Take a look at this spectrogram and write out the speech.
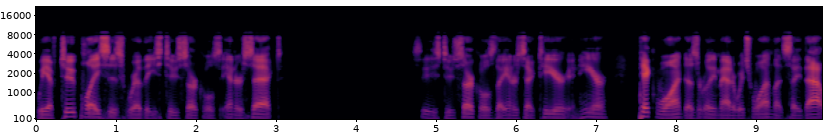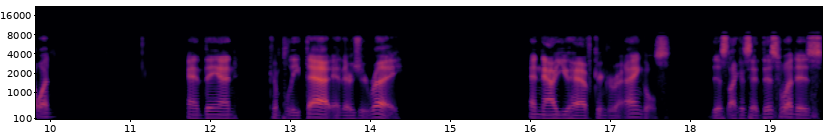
We have two places where these two circles intersect. See these two circles, they intersect here and here. Pick one, doesn't really matter which one. Let's say that one. And then complete that, and there's your ray and now you have congruent angles. This, like I said, this one is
